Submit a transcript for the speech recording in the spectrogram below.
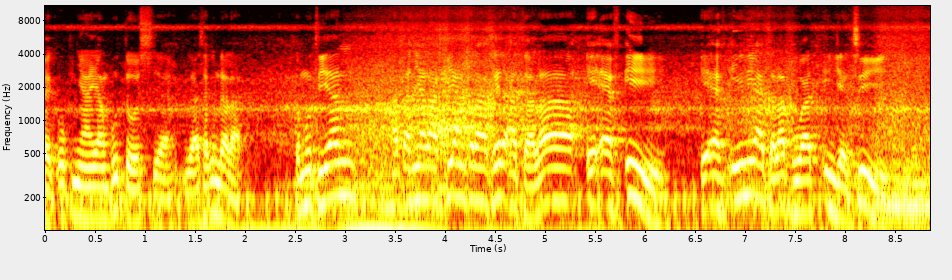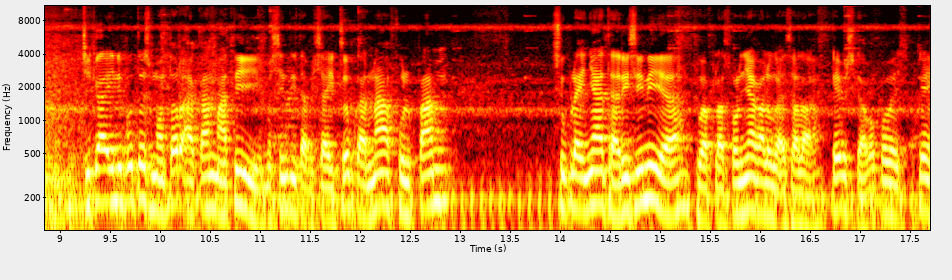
backupnya yang putus ya nggak ada kendala. Kemudian atasnya lagi yang terakhir adalah EFI EFI ini adalah buat injeksi. Jika ini putus motor akan mati. Mesin tidak bisa hidup karena full pump suplainya dari sini ya dua platformnya kalau nggak salah. Oke wis nggak apa-apa wis. Oke.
